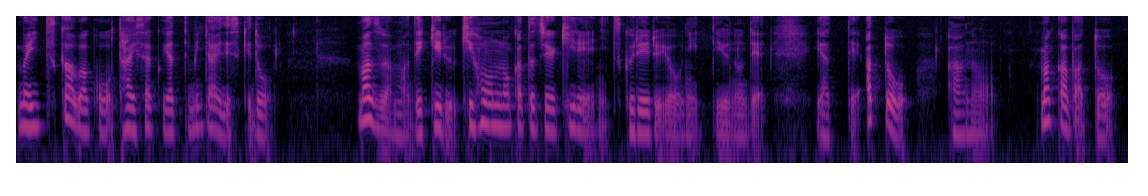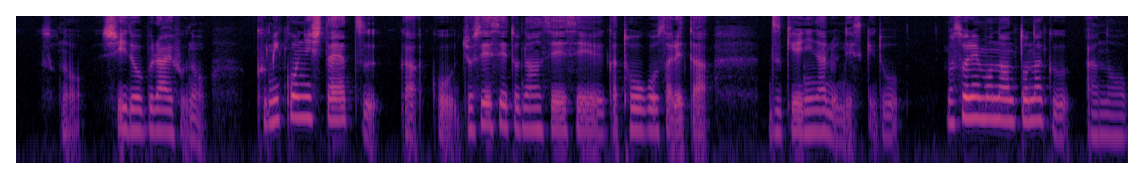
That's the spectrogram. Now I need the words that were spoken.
まあ、いつかはこう対策やってみたいですけどまずはまあできる基本の形がきれいに作れるようにっていうのでやってあとあのマカバとそのシード・オブ・ライフの組子にしたやつがこう女性性と男性性が統合された図形になるんですけど、まあ、それもなんとなくあの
